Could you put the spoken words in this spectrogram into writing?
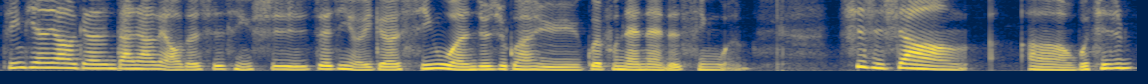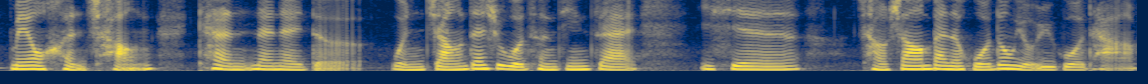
今天要跟大家聊的事情是，最近有一个新闻，就是关于贵妇奈奈的新闻。事实上，呃，我其实没有很常看奈奈的文章，但是我曾经在一些厂商办的活动有遇过她，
